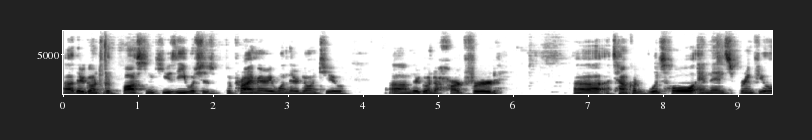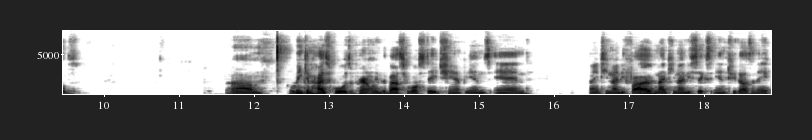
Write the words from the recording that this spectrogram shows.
Uh, they're going to the Boston QZ, which is the primary one they're going to. Um, they're going to Hartford, uh, a town called Woods Hole, and then Springfield. Um, Lincoln High School was apparently the basketball state champions in 1995, 1996, and 2008.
